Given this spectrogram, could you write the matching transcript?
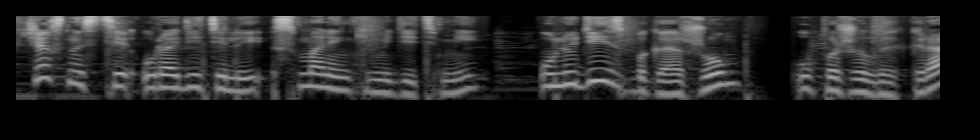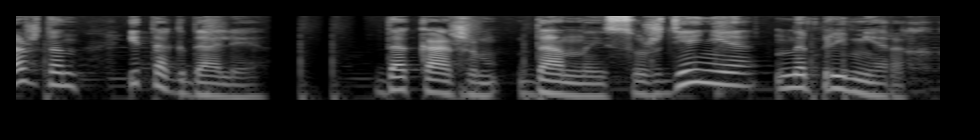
в частности, у родителей с маленькими детьми, у людей с багажом, у пожилых граждан и так далее. Докажем данные суждения на примерах.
